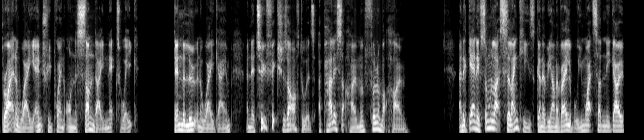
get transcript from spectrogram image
Brighton away entry point on the Sunday next week, then the Luton away game, and their two fixtures afterwards are Palace at home and Fulham at home. And again, if someone like Solanke's going to be unavailable, you might suddenly go,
